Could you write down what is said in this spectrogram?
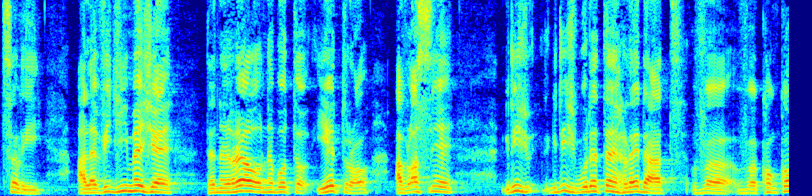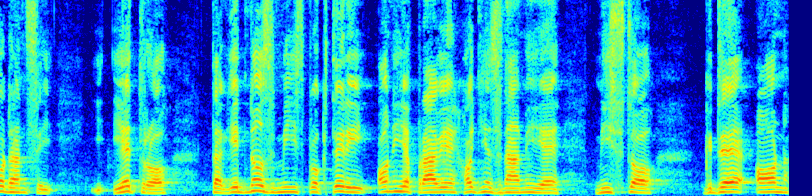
celý, ale vidíme, že ten Rel nebo to Jetro a vlastně, když, když budete hledat v, v konkordanci Jetro, tak jedno z míst, pro který on je právě hodně známý, je místo, kde on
